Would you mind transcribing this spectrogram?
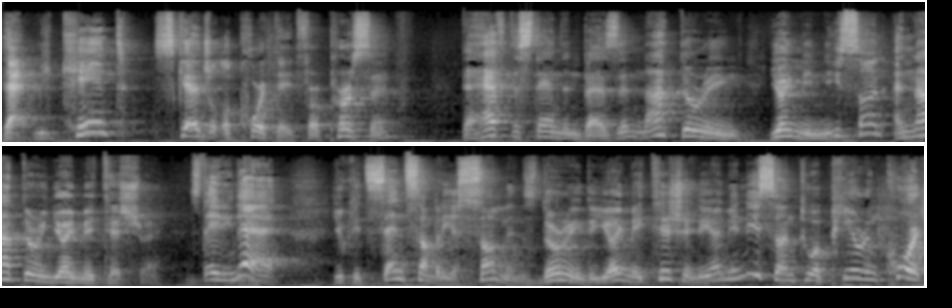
That we can't schedule a court date for a person that have to stand in Bezin not during Yom Nisan and not during Yom Tishrei. Stating that, you could send somebody a summons during the Yom Tishrei, the Yom Nisan, to appear in court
